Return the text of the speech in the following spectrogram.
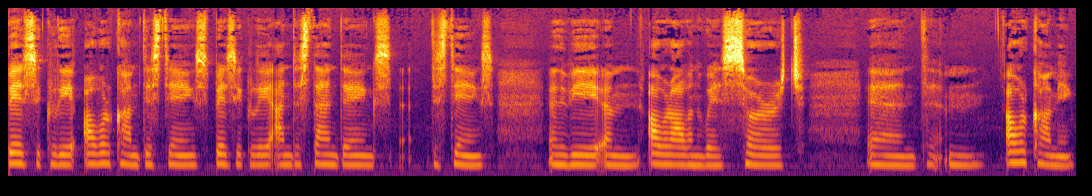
basically overcome these things, basically understanding these things, and we um, our own way search and um, coming,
